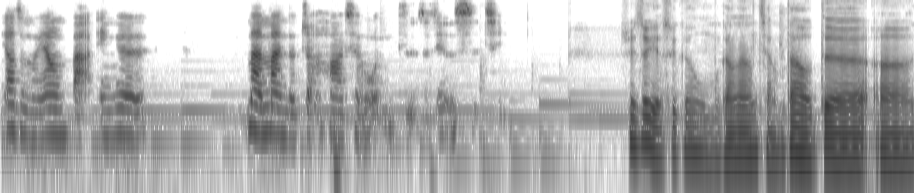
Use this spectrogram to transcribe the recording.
要怎么样把音乐慢慢的转化成文字这件事情。所以这也是跟我们刚刚讲到的呃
